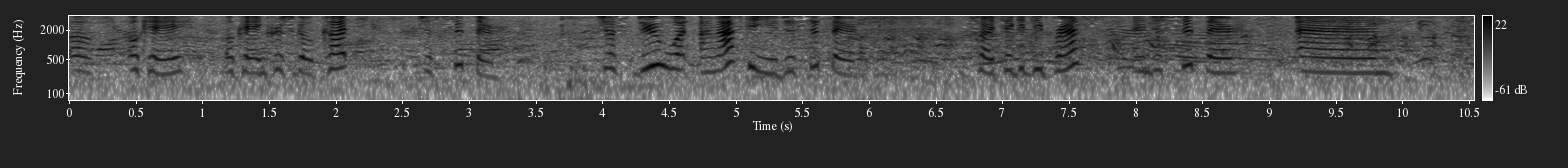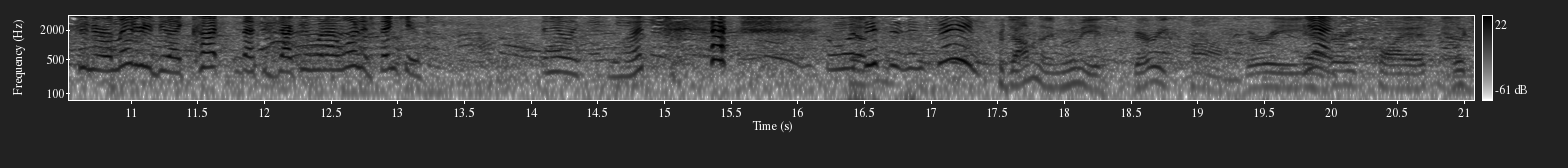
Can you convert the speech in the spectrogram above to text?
oh, okay, okay. And Chris will go, cut, just sit there. Just do what I'm asking you, just sit there. So I take a deep breath and just sit there. And sooner or later he'd be like, cut, that's exactly what I wanted, thank you. And you're like, what? well, Yeah. this is insane. Predominantly, the movie is very calm, very Yes. very quiet. Which,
